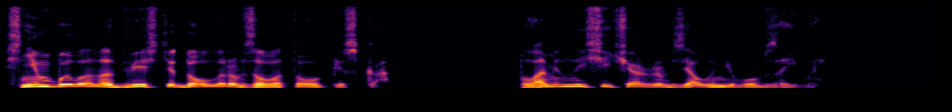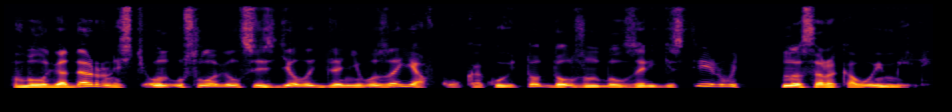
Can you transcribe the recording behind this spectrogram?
С ним было на 200 долларов золотого песка. Пламенный сейчас же взял у него взаймы. В благодарность он условился сделать для него заявку, какую тот должен был зарегистрировать на сороковой миле.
